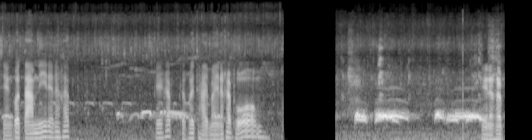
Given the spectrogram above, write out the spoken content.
เสียงก็ตามนี้เลยนะครับโอเคครับเดี๋ยวค่อยถ่ายใหม่นะครับผมนี่นะครับ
